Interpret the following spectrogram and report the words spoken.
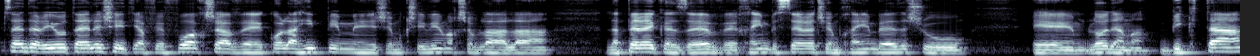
בסדר, יהיו את האלה שהתייפפו עכשיו, אה, כל ההיפים אה, שמקשיבים עכשיו ל, ל, לפרק הזה, וחיים בסרט שהם חיים באיזשהו, אה, לא יודע מה, בקתה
